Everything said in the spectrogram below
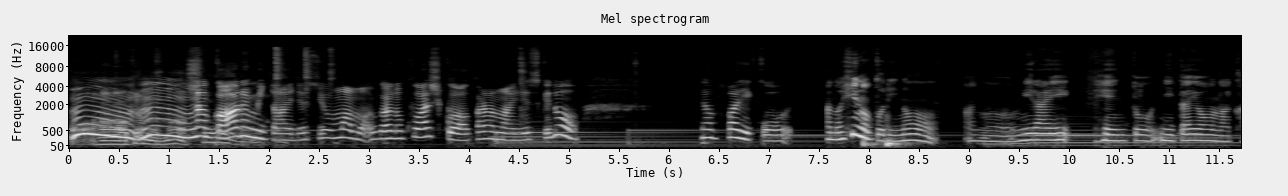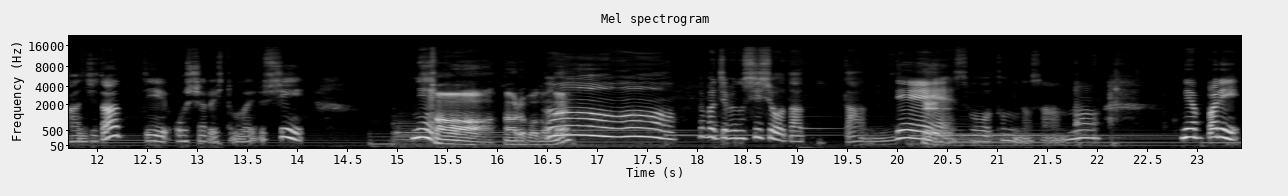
うん、うん、なんかあるみたいですよ。まあまあ、あの、詳しくはわからないですけど、やっぱりこう、あの、火の鳥の、あの、未来編と似たような感じだっておっしゃる人もいるし、ね。ああ、なるほどね。うん、うん。やっぱ自分の師匠だったんで、そう、富野さんの。で、やっぱり、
